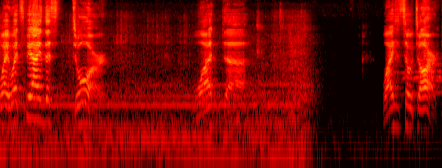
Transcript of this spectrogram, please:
Wait, what's behind this door? What the? Why is it so dark?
